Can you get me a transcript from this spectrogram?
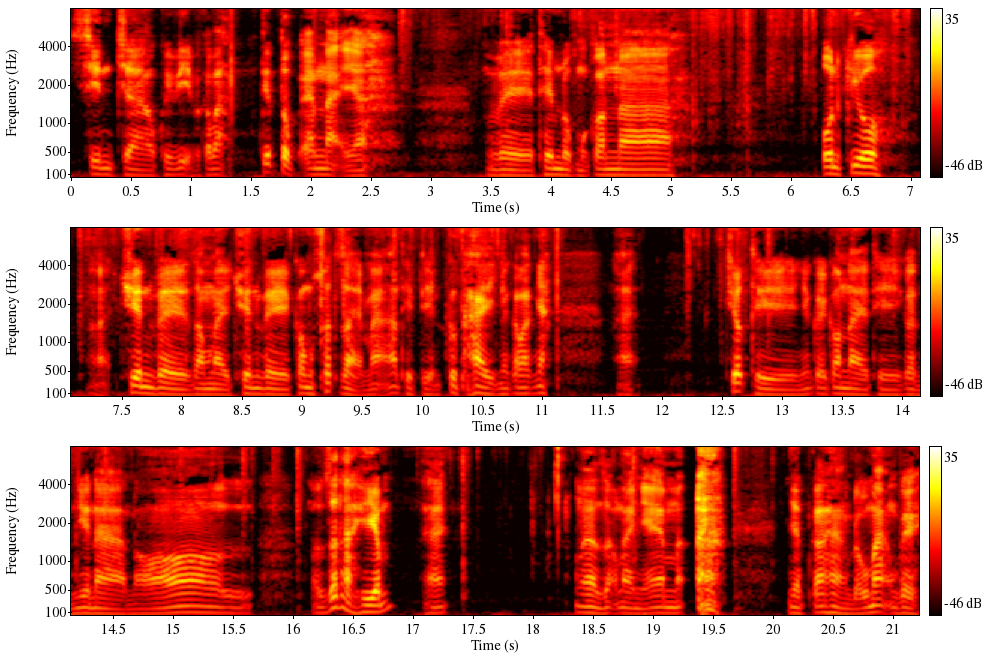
Xin chào quý vị và các bạn Tiếp tục em lại à, về thêm được một con uh, Onkyo à, Chuyên về dòng này chuyên về công suất giải mã thì tiếng cực hay nha các bác nhé Đấy. Trước thì những cái con này thì gần như là nó, nó rất là hiếm Đấy. Dạo này nhà em nhập các hàng đấu mạng về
